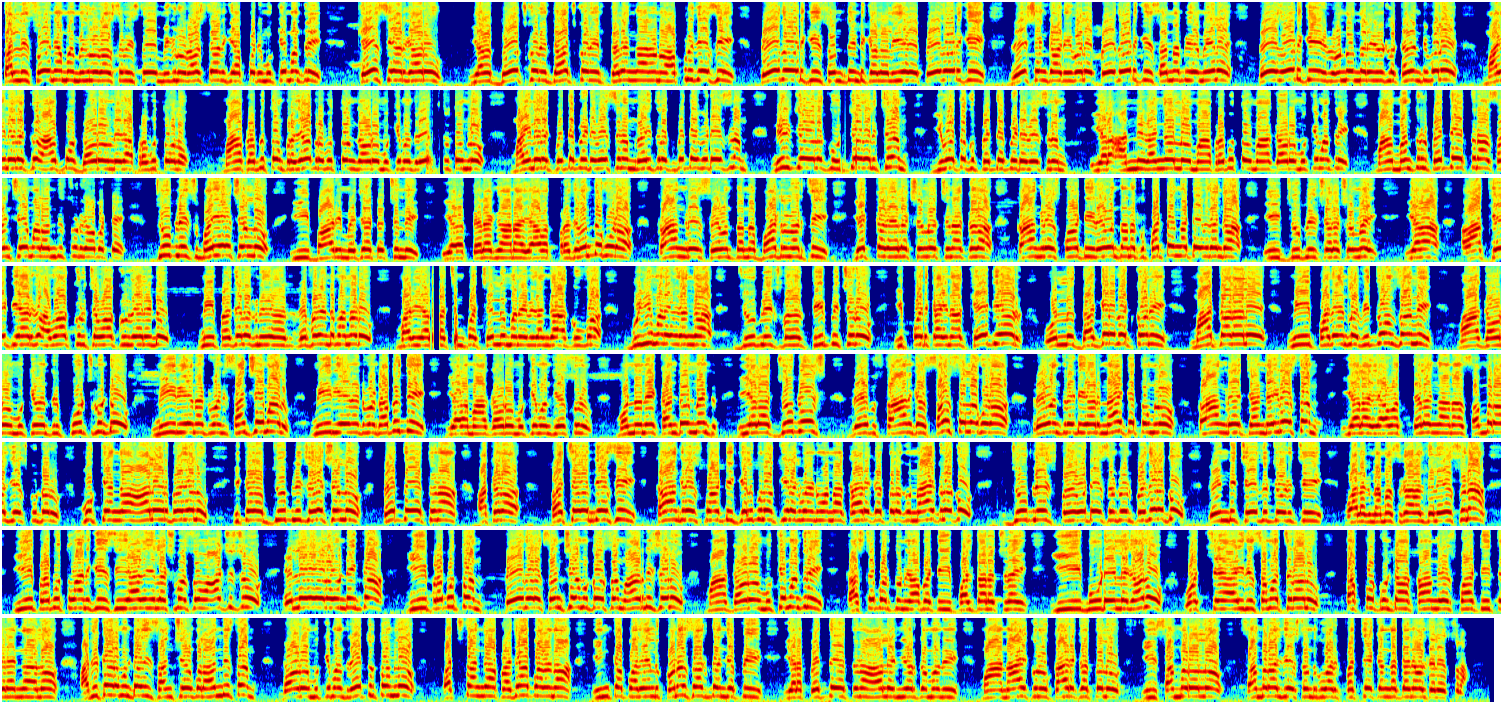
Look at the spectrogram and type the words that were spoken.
తల్లి సోనియమ్మ మిగులు రాష్ట్రం ఇస్తే మిగులు రాష్ట్రానికి అప్పటి ముఖ్యమంత్రి కేసీఆర్ గారు ఇలా దోచుకొని దాచుకొని తెలంగాణను అప్పులు చేసి పేదోడికి సొంతింటి కళలు ఇవ్వలే పేదోడికి రేషన్ కార్డు ఇవ్వలే పేదోడికి సన్న బియ్యం ఇవ్వలే పేదోడికి రెండు వందల యూనిట్ల కరెంట్ ఇవ్వలే. మహిళలకు ఆత్మ గౌరవం లేదు ఆ ప్రభుత్వంలో మా ప్రభుత్వం ప్రజా ప్రభుత్వం గౌరవ ముఖ్యమంత్రి నేతృత్వంలో మహిళలకు పెద్దపీట వేసినాం రైతులకు పెద్దపీట వేసినాం నిరుద్యోగులకు ఉద్యోగాలు ఇచ్చినాం యువతకు పెద్దపీట వేసినాం. ఇలా అన్ని రంగాల్లో మా ప్రభుత్వం మా గౌరవ ముఖ్యమంత్రి మా మంత్రులు పెద్ద ఎత్తున సంక్షేమాలు అందిస్తున్నారు కాబట్టి జూబ్లీస్ బై ఎలక్షన్లో ఈ భారీ మెజార్టీ వచ్చింది. ఇలా తెలంగాణ యావత్ ప్రజలంతా కూడా కాంగ్రెస్ రేవంత్ అన్న బాట నడిచి ఎక్కడ ఎలక్షన్లు వచ్చినా అక్కడ కాంగ్రెస్ పార్టీ రేవంత్ అన్నకు పట్టం కట్టే విధంగా ఈ జూబ్లీస్ ఎలక్షన్ ఉన్నాయి. ఇలా ఆ కేటీఆర్ అవాక్కులు చవాక్కులు వేలిండు. మీ ప్రజలకు రెఫరెండం అన్నాడు. మరి అలా చెంప చెల్లుమనే విధంగా గువ్వ గుయ్యమనే విధంగా జూబ్లీస్ ప్రజలు తీర్పిచ్చారు. ఇప్పటికైనా కేటీఆర్ ఒళ్ళు దగ్గర పెట్టుకొని మాట్లాడాలి. మీ పదేండ్ల విధ్వంసాన్ని మా గౌరవ ముఖ్యమంత్రి పూడ్చుకుంటూ మీరు అయినటువంటి సంక్షేమాలు మీరు అయినటువంటి అభివృద్ధి ఇలా మా గౌరవ ముఖ్యమంత్రి చేస్తున్నారు మొన్ననే కంటోన్మెంట్ ఇలా జూబ్లీస్ రేపు స్థానిక సంస్థల్లో కూడా రేవంత్ రెడ్డి గారి నాయకత్వంలో కాంగ్రెస్ జెండా ఎగరేస్తాం. ఇలా యావత్ తెలంగాణ సంబరాలు చేసుకుంటారు. ముఖ్యంగా ఆలయ ప్రజలు. ఇక్కడ జూబ్లీ సెలక్షన్లో పెద్ద ఎత్తున అక్కడ ప్రచారం చేసి కాంగ్రెస్ పార్టీ గెలుపులో కీలకమైన కార్యకర్తలకు నాయకులకు జూబ్లీస్ ఓటేసినటువంటి ప్రజలకు రెండు చేతులు జోడించి వాళ్ళకు నమస్కారాలు తెలియజేస్తున్నా. ఈ ప్రభుత్వానికి శ్రీ యాదగిరి లక్ష్మణస్వామి ఆశీస్సులు ఎల్లవేళ ఉండి ఇంకా ఈ ప్రభుత్వం పేదల సంక్షేమం కోసం ఆర్నిశలు. మా గౌరవ ముఖ్యమంత్రి కష్టపడుతుంది కాబట్టి ఈ ఫలితాలు వచ్చినాయి. ఈ మూడేళ్ళే కాదు వచ్చే ఐదు సంవత్సరాలు తప్పకుండా కాంగ్రెస్ పార్టీ తెలంగాణలో అధికారం ఉంటుంది సంక్షేమాలు అందిస్తాం. గౌరవ ముఖ్యమంత్రి నేతృత్వంలో ఖచ్చితంగా ప్రజాపాలన ఇంకా పదేళ్ళు కొనసాగుతుందని చెప్పి ఇలా పెద్ద ఎత్తున ఆలయ నియోజకమని మా నాయకులు కార్యకర్తలు ఈ సంబరాల్లో సంబరాలు చేసినందుకు వారికి ప్రత్యేకంగా ధన్యవాదాలు తెలియజేస్తున్నాం.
